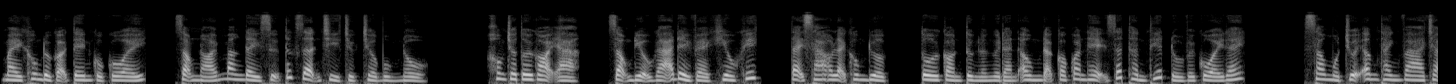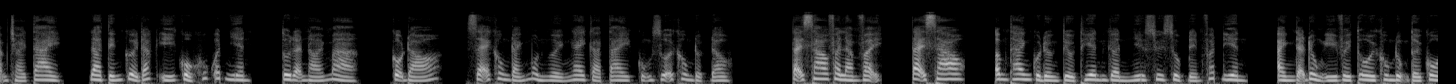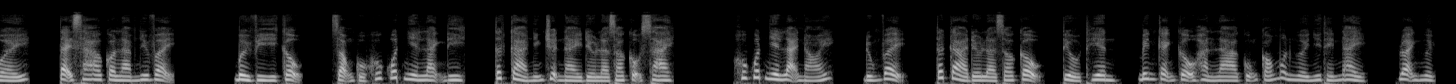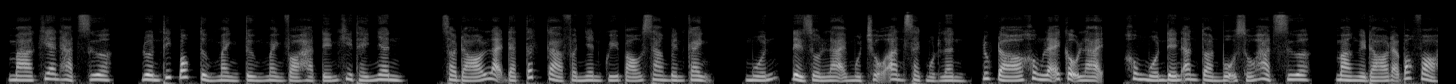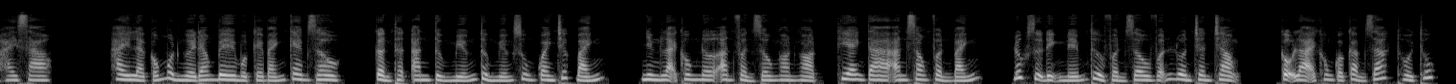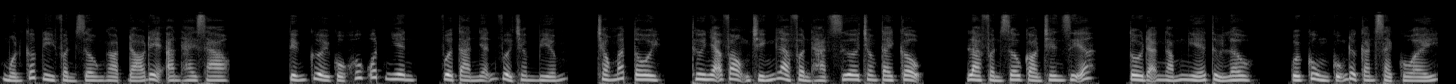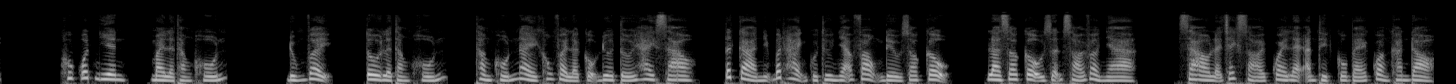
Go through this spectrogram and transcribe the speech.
Mày không được gọi tên của cô ấy, giọng nói mang đầy sự tức giận chỉ trực chờ bùng nổ không cho tôi gọi à? Giọng điệu gã đầy vẻ khiêu khích. Tại sao lại không được? Tôi còn từng là người đàn ông đã có quan hệ rất thân thiết đối với cô ấy đấy. Sau một chuỗi âm thanh va chạm chói tai, là tiếng cười đắc ý của khúc ất nhiên. Tôi đã nói mà, cậu đó sẽ không đánh một người ngay cả tay cũng duỗi không được đâu. Tại sao phải làm vậy? Tại sao? Âm thanh của đường tiểu thiên gần như suy sụp đến phát điên. Anh đã đồng ý với tôi không đụng tới cô ấy. Tại sao còn làm như vậy? Bởi vì cậu, giọng của khúc uất nhiên lạnh đi tất cả những chuyện này đều là do cậu sai. Khúc quất nhiên lại nói, đúng vậy, tất cả đều là do cậu, tiểu thiên. Bên cạnh cậu hẳn là cũng có một người như thế này, loại người mà khi ăn hạt dưa luôn thích bóc từng mảnh từng mảnh vỏ hạt đến khi thấy nhân, sau đó lại đặt tất cả phần nhân quý báu sang bên cạnh, muốn để dồn lại một chỗ ăn sạch một lần. Lúc đó không lẽ cậu lại không muốn đến ăn toàn bộ số hạt dưa mà người đó đã bóc vỏ hay sao? Hay là có một người đang bê một cái bánh kem dâu cẩn thận ăn từng miếng từng miếng xung quanh chiếc bánh, nhưng lại không nỡ ăn phần dâu ngon ngọt. Khi anh ta ăn xong phần bánh, lúc dự định nếm thử phần dâu vẫn luôn trân trọng. Cậu lại không có cảm giác thôi thúc muốn cướp đi phần dâu ngọt đó để ăn hay sao? Tiếng cười của khúc uất nhiên, vừa tàn nhẫn vừa châm biếm. Trong mắt tôi, thư nhã vọng chính là phần hạt dưa trong tay cậu, là phần dâu còn trên dĩa. Tôi đã ngắm nghía từ lâu, cuối cùng cũng được căn sạch cô ấy. Khúc uất nhiên, mày là thằng khốn. Đúng vậy, tôi là thằng khốn thằng khốn này không phải là cậu đưa tới hay sao? Tất cả những bất hạnh của thư nhã vọng đều do cậu, là do cậu dẫn sói vào nhà. Sao lại trách sói quay lại ăn thịt cô bé quàng khăn đỏ?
